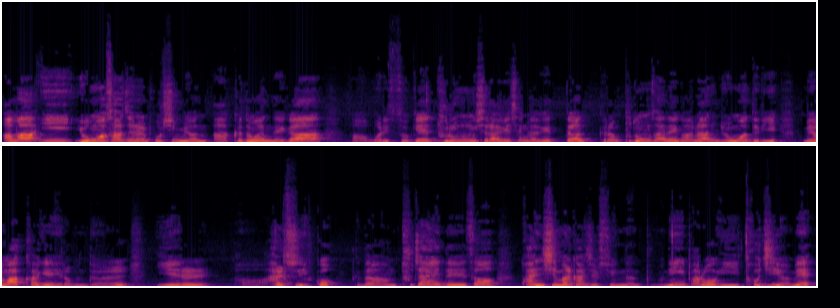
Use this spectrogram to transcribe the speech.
아마 이 용어 사전을 보시면 아 그동안 내가 어, 머릿속에 두루뭉실하게 생각했던 그런 부동산에 관한 용어들이 명확하게 여러분들 이해를 어, 할 수 있고 그 다음 투자에 대해서 관심을 가질 수 있는 부분이 바로 이 토지염의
